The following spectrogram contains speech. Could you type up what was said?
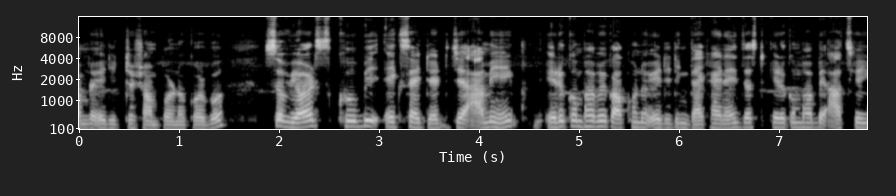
আমরা এডিটটা সম্পন্ন করব। সো ভিওয়ার্স খুবই এক্সাইটেড যে আমি এরকমভাবে কখনো এডিটিং দেখাই নাই জাস্ট এরকমভাবে আজকেই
